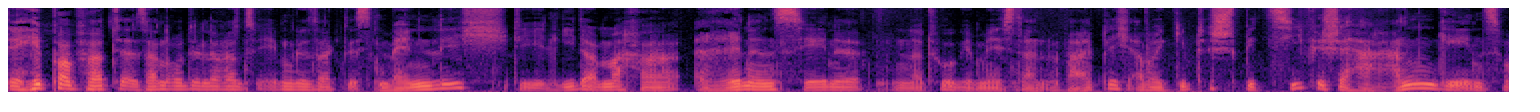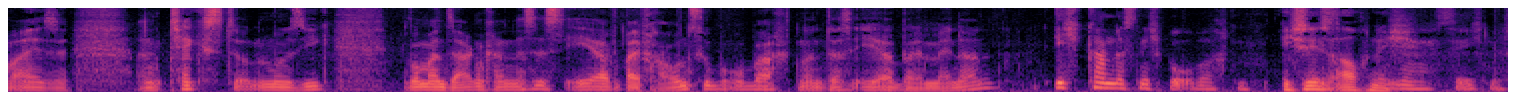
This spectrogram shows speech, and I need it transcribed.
Der Hip-Hop, hat Sandro de Lorenzo eben gesagt, ist männlich. Die Liedermacherinnen-Szene naturgemäß dann weiblich. Aber gibt es spezifische Herangehensweise an Texte und Musik, wo man sagen kann, das ist eher bei Frauen zu beobachten und das eher bei Männern? Ich kann das nicht beobachten. Ich sehe es auch nicht. Nee, sehe ich nicht.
